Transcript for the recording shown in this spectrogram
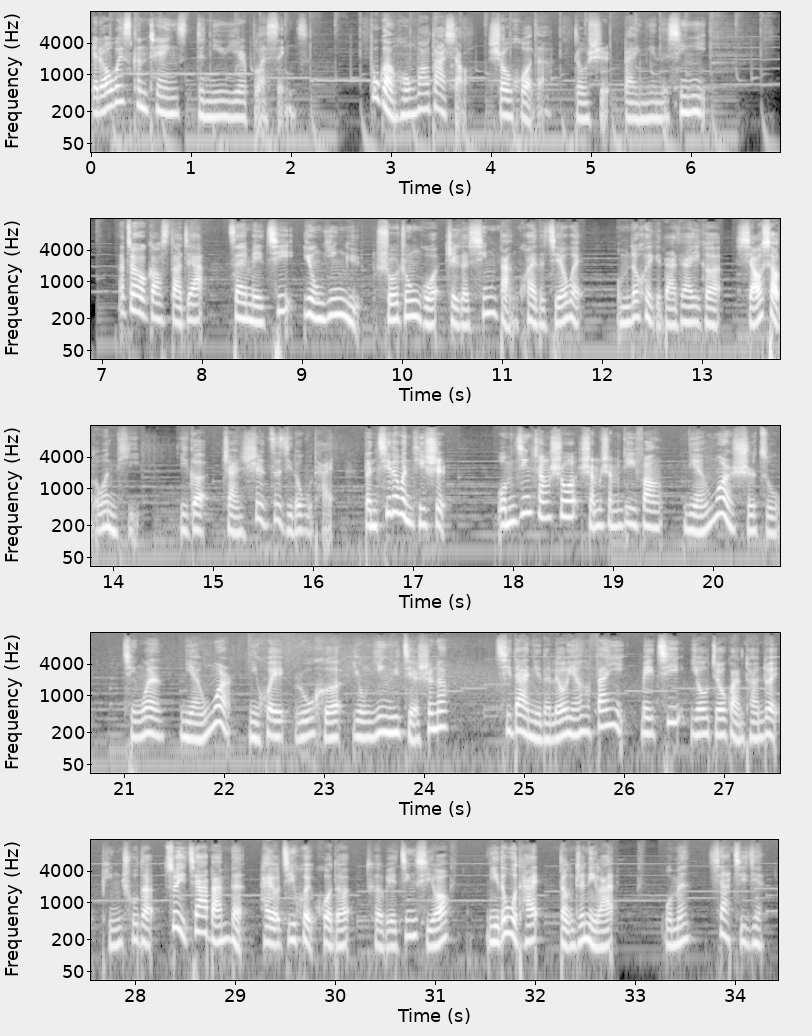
it always contains the New Year blessings. 不管红包大小，收获的 都是拜年的心意。那最后告诉大家，在每期用英语说中国这个新板块的结尾，我们都会给大家一个小小的问题，一个展示自己的舞台。本期的问题是：我们经常说什么什么地方年味儿十足？请问年味儿你会如何用英语解释呢？期待你的留言和翻译。每期由酒馆团队评出的最佳版本，还有机会获得特别惊喜哦！你的舞台等着你来，我们下期见。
